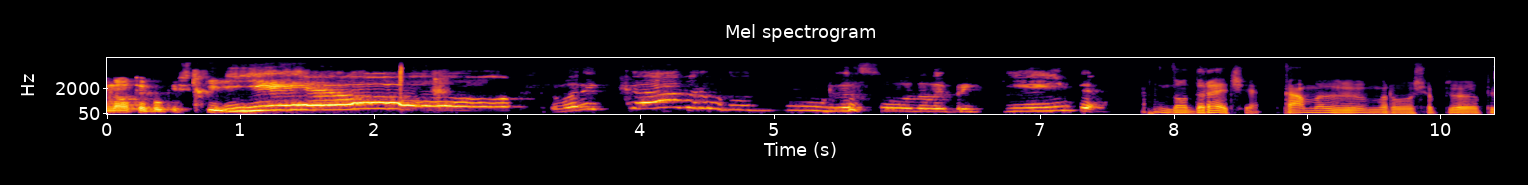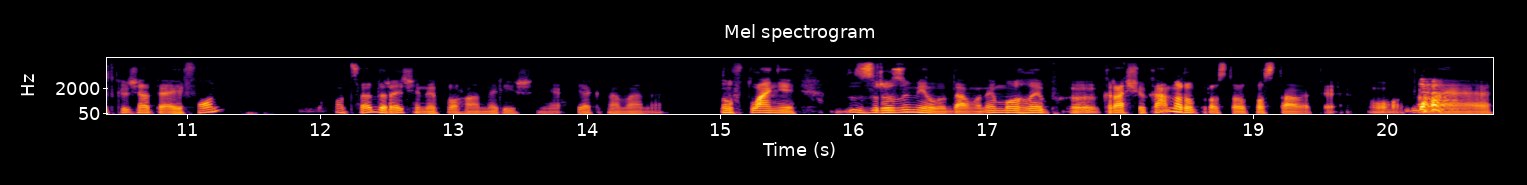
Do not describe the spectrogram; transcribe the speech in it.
ноутбук. І такі, є! Вони камеру в ноутбук засунули, прикиньте. Ну, до речі, камеру, щоб е, підключати iPhone, оце, до речі, непогане рішення, як на мене. Ну, в плані, зрозуміло, да, вони могли б е, кращу камеру просто поставити. От, да.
